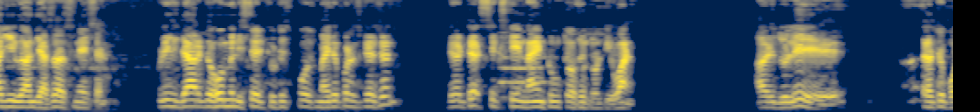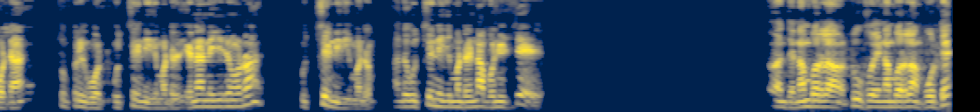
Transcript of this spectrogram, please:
Rajiv Gandhi assassination please direct home minister to dispose my representation dated sixteen nine two thousand twenty one அப்படின்னு சொல்லி லெட்டர் போட்டேன். சுப்ரீம் கோர்ட் உச்ச நீதிமன்றம். என்ன நீதிமன்றம்? உச்ச நீதிமன்றம். அந்த உச்ச நீதிமன்றம் என்ன பண்ணிட்டு அந்த நம்பர்லாம் டூ ஃபைவ் நம்பர்லாம் போட்டு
